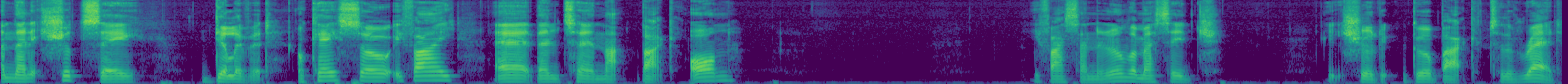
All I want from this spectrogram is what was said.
and then it should say delivered. Okay, so if I uh, then turn that back on, if I send another message, it should go back to the read.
